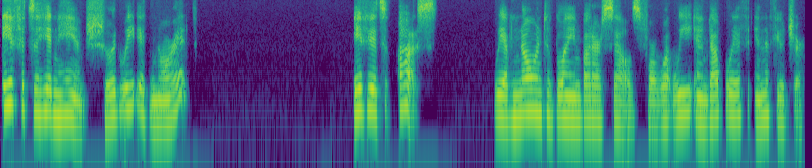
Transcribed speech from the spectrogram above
If it's a hidden hand, should we ignore it? If it's us, we have no one to blame but ourselves for what we end up with in the future.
